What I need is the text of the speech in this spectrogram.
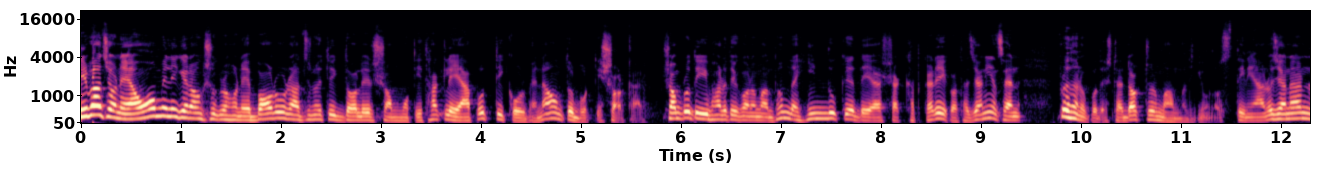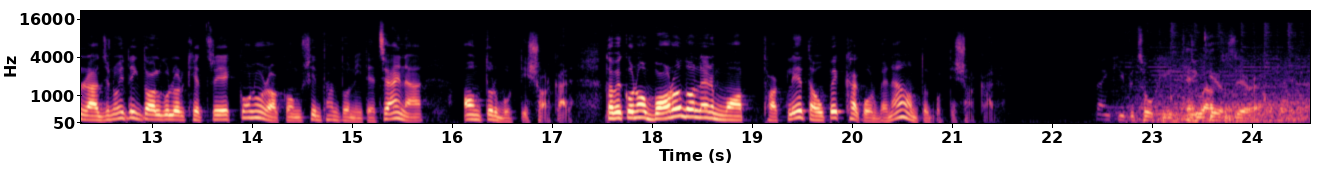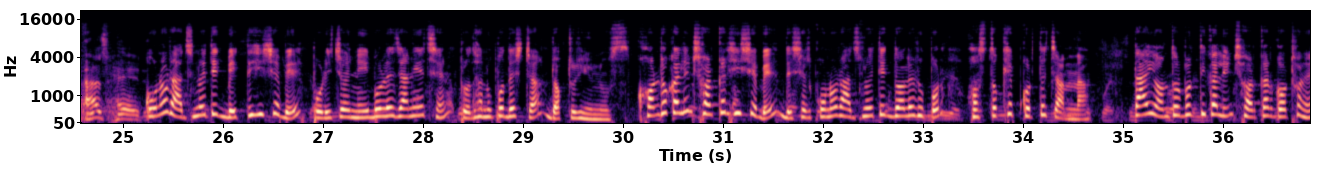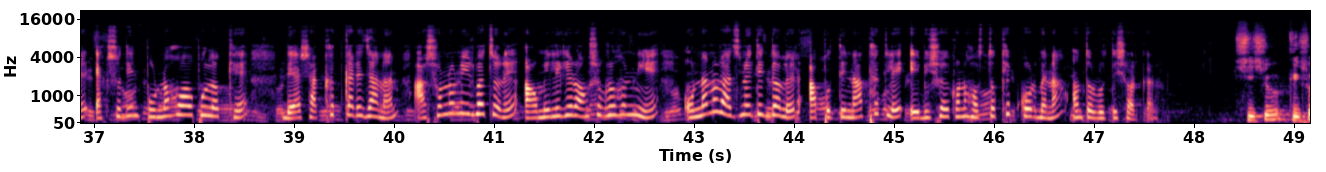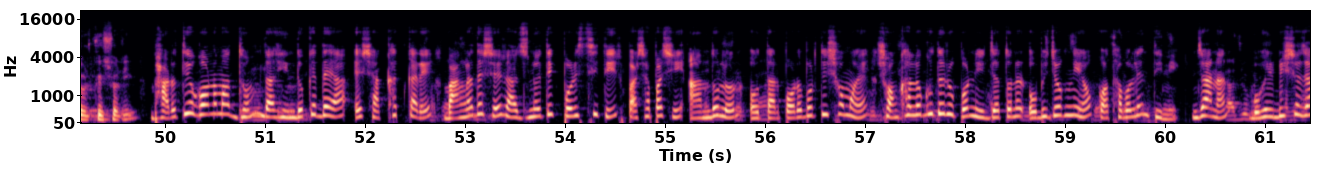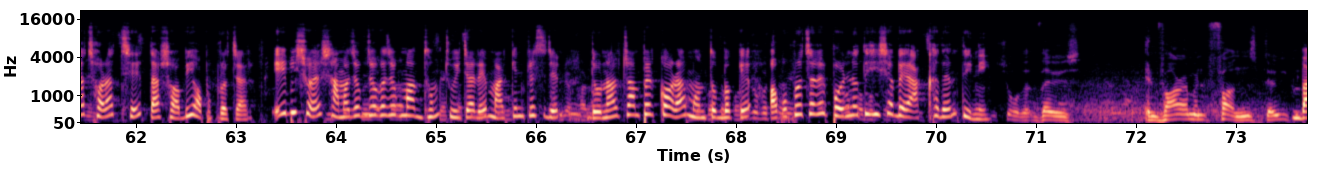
নির্বাচনে আওয়ামী লীগের অংশগ্রহণে বড় রাজনৈতিক দলের সম্মতি থাকলে আপত্তি করবে না অন্তর্বর্তী সরকার। সম্প্রতি ভারতীয় গণমাধ্যম দ্য হিন্দুকে দেয়া সাক্ষাৎকারে কথা জানিয়েছেন প্রধান উপদেষ্টা ডক্টর মোহাম্মদ ইউনুস। তিনি আরও জানান, রাজনৈতিক দলগুলোর ক্ষেত্রে কোনো রকম সিদ্ধান্ত নিতে চায় না অন্তর্বর্তী সরকার। তবে কোনো বড় দলের মত থাকলে তা উপেক্ষা করবে না অন্তর্বর্তী সরকার। কোনো রাজনৈতিক ব্যক্তি হিসেবে পরিচয় নেই বলে জানিয়েছেন প্রধান উপদেষ্টা ডক্টর ইউনুস। খণ্ডকালীন সরকার হিসেবে দেশের কোনো রাজনৈতিক দলের উপর হস্তক্ষেপ করতে চান না। তাই অন্তর্বর্তীকালীন সরকার গঠনের একশো দিন পূর্ণ হওয়া উপলক্ষে দেয়া সাক্ষাৎকারে জানান আসন্ন নির্বাচনে আওয়ামী লীগের অংশগ্রহণ নিয়ে অন্যান্য রাজনৈতিক দলের আপত্তি না থাকলে এ বিষয়ে কোনো হস্তক্ষেপ করবে না অন্তর্বর্তী সরকার। শিশু কিশোর কিশোরী। ভারতীয় গণমাধ্যম দ্য হিন্দুকে দেয়া এ সাক্ষাৎকারে বাংলাদেশের রাজনৈতিক পরিস্থিতির পাশাপাশি আন্দোলন ও তার পরবর্তী সময়ে সংখ্যালঘুদের উপর নির্যাতনের অভিযোগ নিয়েও কথা বলেন তিনি। জানান বহির্বিশ্বে যা ছড়াচ্ছে তা সবই অপপ্রচার। এই বিষয়ে সামাজিক যোগাযোগ মাধ্যম টুইটারে মার্কিন প্রেসিডেন্ট ডোনাল্ড ট্রাম্পের করা মন্তব্যকে অপপ্রচারের পরিণতি হিসেবে আখ্যা দেন তিনি।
